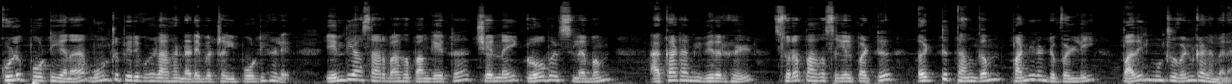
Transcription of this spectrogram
குழு போட்டி என மூன்று பிரிவுகளாக நடைபெற்ற இப்போட்டிகளில் இந்தியா சார்பாக பங்கேற்ற சென்னை குளோபல் சிலம்பம் அகாடமி வீரர்கள் சிறப்பாக செயல்பட்டு எட்டு தங்கம் பன்னிரண்டு வெள்ளி பதிமூன்று வெண்கலம் என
